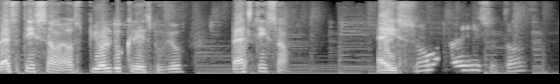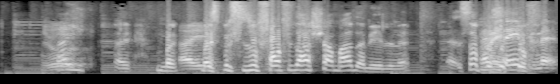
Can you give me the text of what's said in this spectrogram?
Presta atenção, é os piolhos do Crespo, viu? Presta atenção. É isso. Não, é isso. Então. Aí. aí, mas, Aí. mas precisa o FOF dar uma chamada nele, né? É, Sabe É sempre, né?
